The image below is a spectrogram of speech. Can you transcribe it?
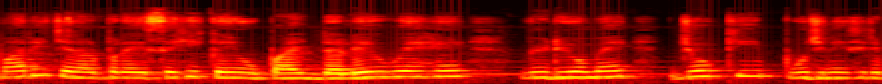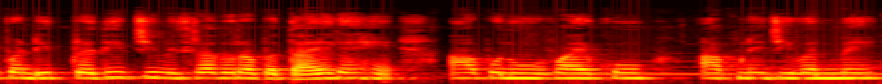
हमारे चैनल पर ऐसे ही कई उपाय डले हुए हैं। वीडियो में, जो कि पूजनी श्री पंडित प्रदीप जी मिश्रा द्वारा बताए गए हैं। आप उन उपाय को अपने जीवन में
